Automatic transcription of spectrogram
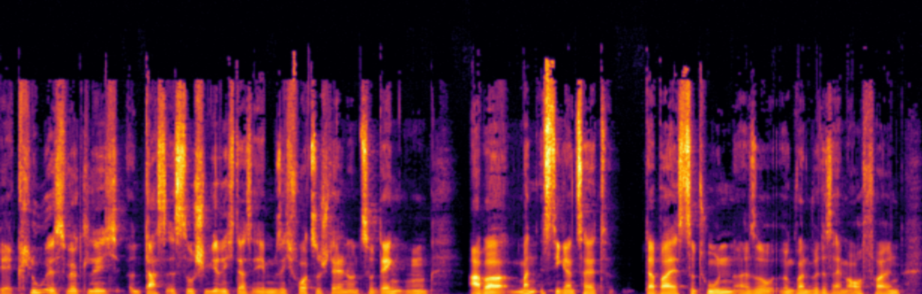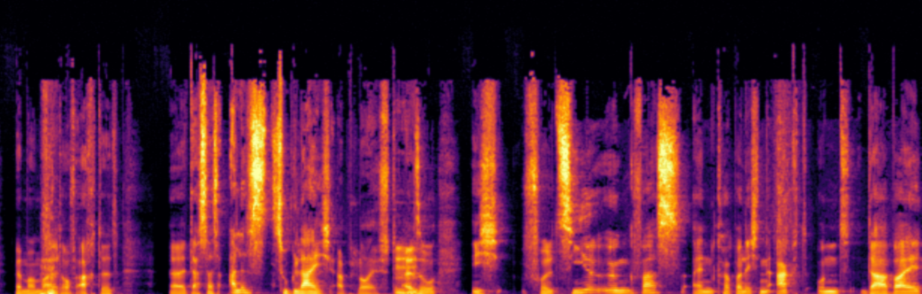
der Clou ist wirklich, und das ist so schwierig, das eben sich vorzustellen und zu denken, aber man ist die ganze Zeit dabei, es zu tun. Also irgendwann wird es einem auffallen, wenn man mal drauf achtet, äh, dass das alles zugleich abläuft. Mhm. Also ich vollziehe irgendwas, einen körperlichen Akt und dabei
